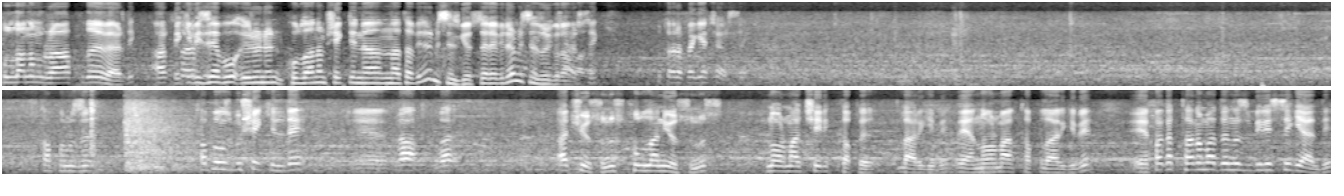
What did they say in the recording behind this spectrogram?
kullanım rahatlığı verdik. Arka Peki bize bu ürünün kullanım şeklini anlatabilir misiniz? Gösterebilir misiniz uygulamada? geçersek, bu tarafa geçersek. Kapımızı kapımız bu şekilde e, rahatlıkla açıyorsunuz, kullanıyorsunuz. Normal çelik kapılar gibi veya normal kapılar gibi. E, fakat tanımadığınız birisi geldi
